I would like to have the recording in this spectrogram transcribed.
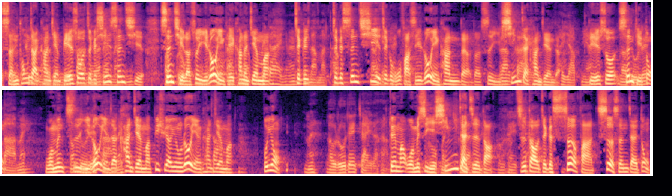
神通在看见。比如说这个心升起，升起了，所以肉眼可以看得见吗？这个这个生气，这个无法是以肉眼看的的，是以心在看见的。比如说身体动，我们是以肉眼在看见吗？必须要用肉眼看见吗？不用。对吗？我们是以心在知道，知道这个设法色身在动，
